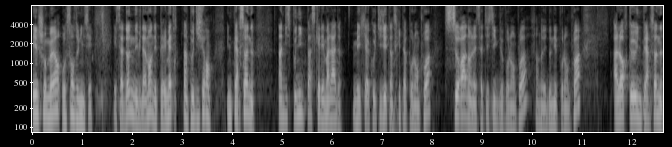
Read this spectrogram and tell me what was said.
est chômeur au sens de l'INSEE. Et ça donne évidemment des périmètres un peu différents. Une personne indisponible parce qu'elle est malade, mais qui a cotisé, est inscrite à Pôle emploi, sera dans les statistiques de Pôle emploi, enfin dans les données Pôle emploi, alors qu'une personne,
